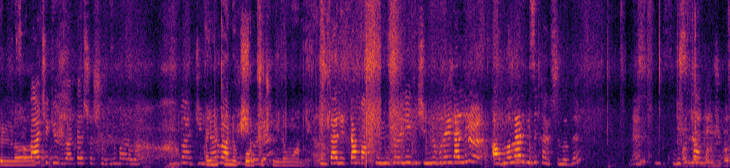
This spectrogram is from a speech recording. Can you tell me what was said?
Bismillah. Sokağa çekiyoruz arkadaşlar şu bizim araba. Burada cinler Ay bir tane varmış korkunç şöyle. video vardı ya. İnternetten baktığımız öyleydi. Şimdi buraya geldik. Ablalar bizi karşıladı. Bizi Hadi gelin tanıyor. bakın yukarı.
